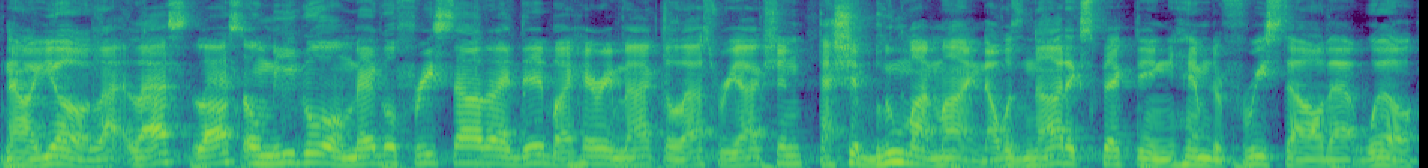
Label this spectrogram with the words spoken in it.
Now, yo, last last Omegle Omegle freestyle that I did by Harry Mack, the last reaction, that shit blew my mind. I was not expecting him to freestyle that well,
